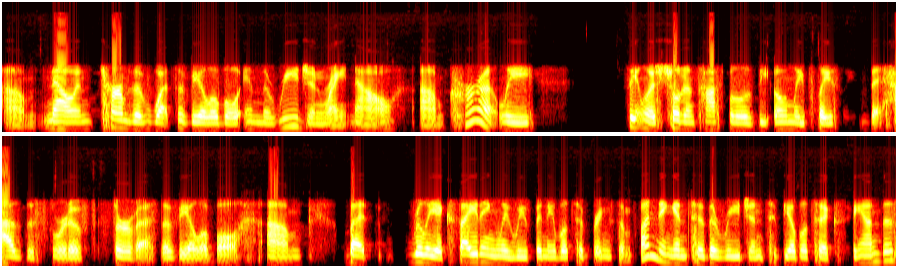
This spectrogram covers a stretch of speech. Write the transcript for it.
Um, now, in terms of what's available in the region right now, um, currently, St. Louis Children's Hospital is the only place that has this sort of service available. Um, but really excitingly, we've been able to bring some funding into the region to be able to expand this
